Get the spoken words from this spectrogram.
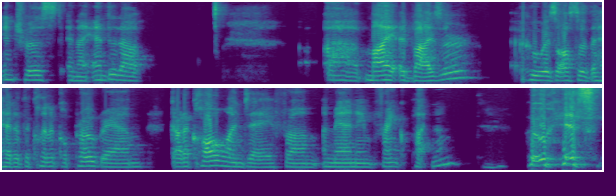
interest, and I ended up uh, my advisor, who is also the head of the clinical program, got a call one day from a man named Frank Putnam, mm-hmm who is,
